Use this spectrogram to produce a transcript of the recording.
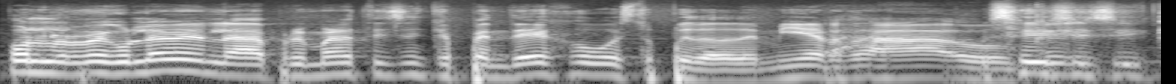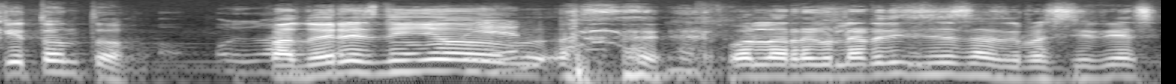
Por lo regular en la primera te dicen que pendejo o estúpido de mierda. Ajá, o sí, qué, sí, sí. qué tonto. Oigan, Cuando eres ¿todo niño, por lo regular dices esas groserías.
